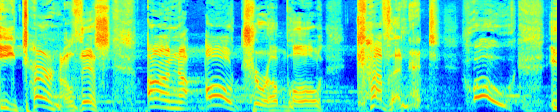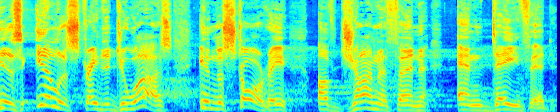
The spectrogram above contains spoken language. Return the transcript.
eternal, this unalterable covenant. Who is illustrated to us in the story of Jonathan and David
